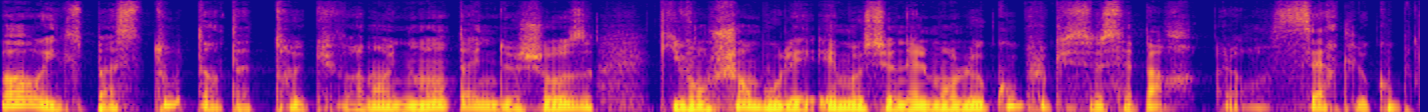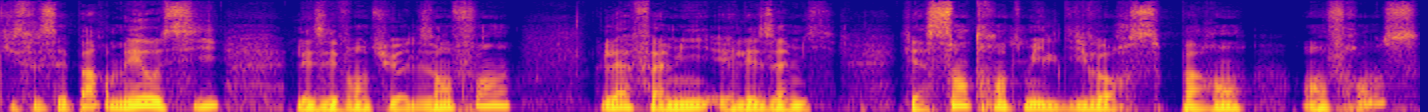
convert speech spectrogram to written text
Or, il se passe tout un tas de trucs, vraiment une montagne de choses qui vont chambouler émotionnellement le couple qui se sépare. Alors, certes, le couple qui se sépare, mais aussi les éventuels enfants, la famille et les amis. Il y a 130 000 divorces par an en France,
